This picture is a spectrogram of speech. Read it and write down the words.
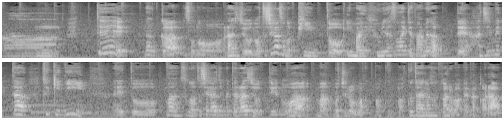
あでなんかそのラジオの私がそのピンと今踏み出さなきゃダメだって始めた時に、えーとまあ、その私が始めたラジオっていうのは、まあ、もちろん枠代がかかるわけだから、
